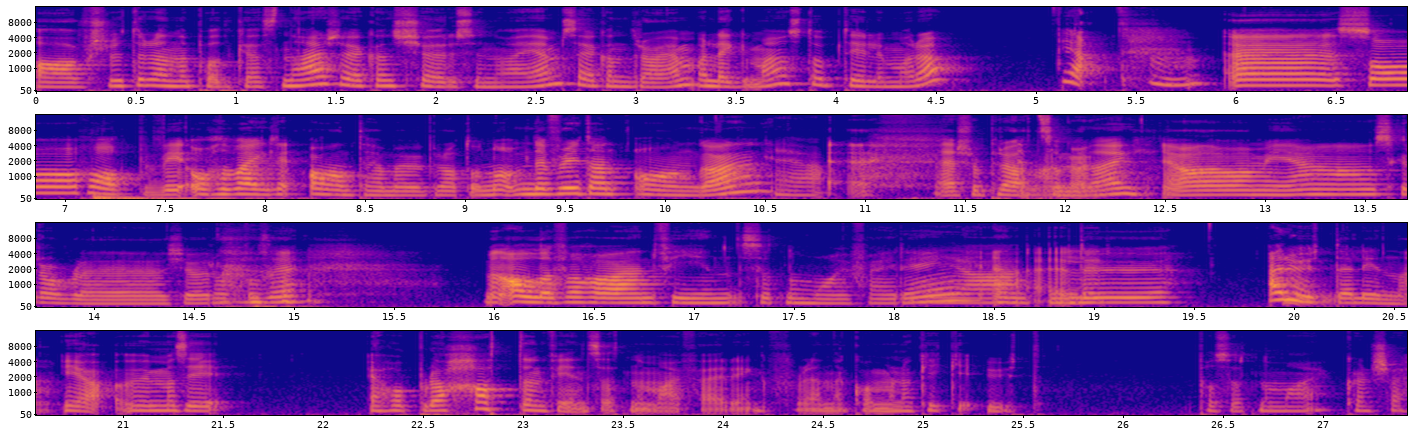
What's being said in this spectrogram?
avslutter denne podkasten her, så jeg kan kjøre Sunniva hjem, så jeg kan dra hjem og legge meg og stå opp tidlig i morgen. Ja. Mm. eh, Så håper vi Å, det var egentlig et annet tema vi pratet om nå, men det får vi ta en annen gang. ja. Det er så pratsom i dag. Ja, det var mye skravlekjør, holdt på å si. Men alle får ha en fin 17. mai-feiring, Ja, enten eller- du er ute eller inne. Ja, vi må si Jeg håper du har hatt en fin 17. mai-feiring, for denne kommer nok ikke ut på 17. mai, kanskje.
